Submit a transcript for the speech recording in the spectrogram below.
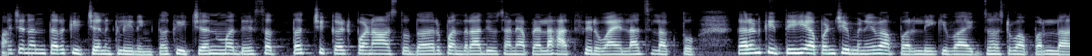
त्याच्यानंतर किचन क्लिनिंग तर किचनमध्ये सतत चिकटपणा असतो. दर पंधरा दिवसाने आपल्याला हात फिरवायलाच लागतो. कारण कितीही आपण चिमणी वापरली किंवा एक्झॉस्ट वापरला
